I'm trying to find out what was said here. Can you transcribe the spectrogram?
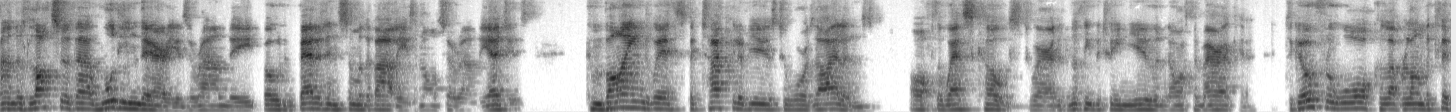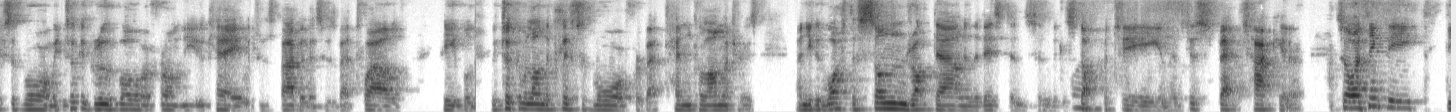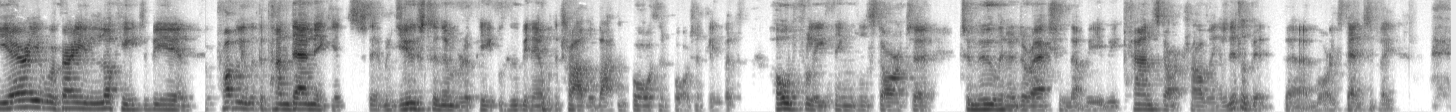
and there's lots of uh, woodland areas around the, both embedded in some of the valleys and also around the edges, combined with spectacular views towards islands off the west coast, where there's nothing between you and North America. To go for a walk along the cliffs of Moher, we took a group over from the UK, which was fabulous. It was about 12 people. We took them along the cliffs of Moher for about 10 kilometers, and you could watch the sun drop down in the distance, and we could stop wow. for tea, and it's just spectacular. So I think the the area we're very lucky to be in. Probably with the pandemic, it's it reduced the number of people who've been able to travel back and forth, unfortunately. But hopefully, things will start to to move in a direction that we we can start traveling a little bit uh, more extensively.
